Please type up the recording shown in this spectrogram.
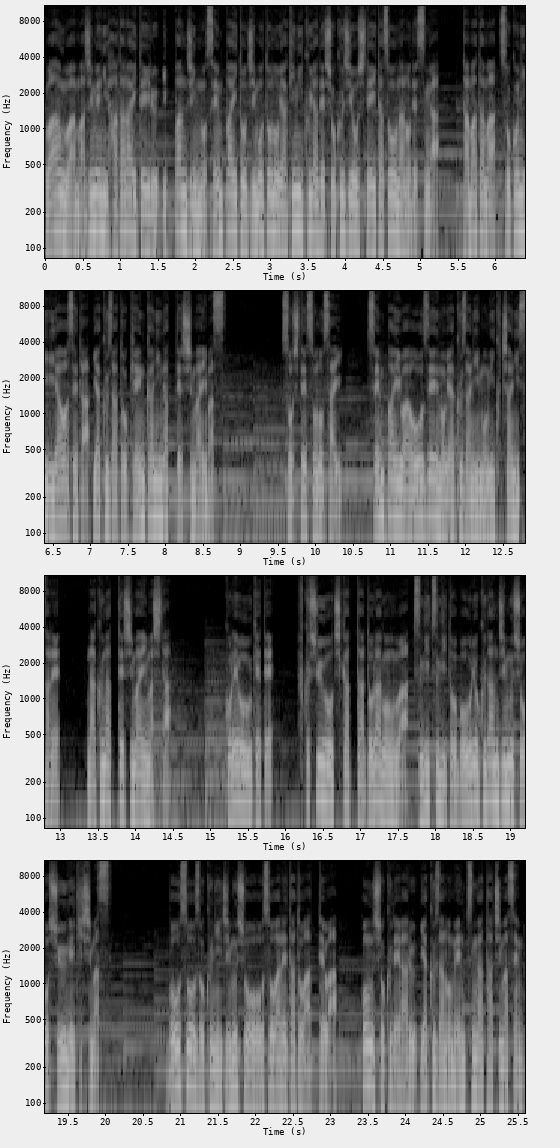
ワーンは真面目に働いている一般人の先輩と地元の焼肉屋で食事をしていたそうなのですが、たまたまそこに居合わせたヤクザと喧嘩になってしまいます。そしてその際、先輩は大勢のヤクザにもみくちゃにされ、亡くなってしまいました。これを受けて、復讐を誓ったドラゴンは次々と暴力団事務所を襲撃します。暴走族に事務所を襲われたとあっては、本職であるヤクザのメンツが立ちません。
